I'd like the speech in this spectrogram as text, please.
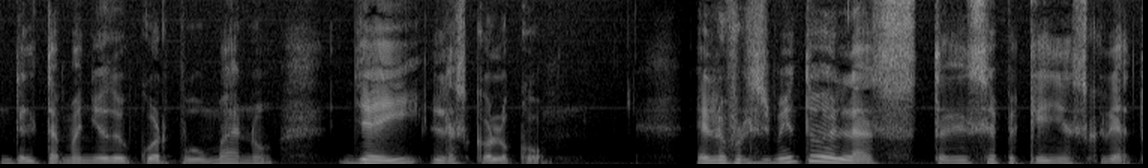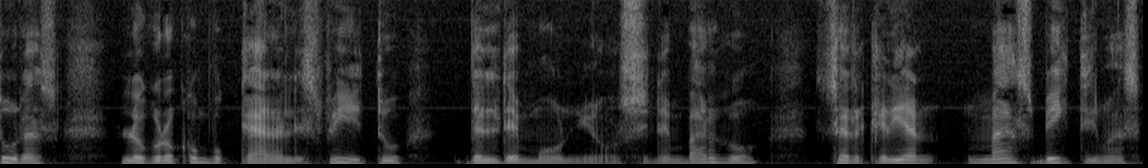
del tamaño de un cuerpo humano y ahí las colocó. El ofrecimiento de las trece pequeñas criaturas logró convocar al espíritu del demonio. Sin embargo, se requerían más víctimas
